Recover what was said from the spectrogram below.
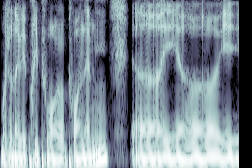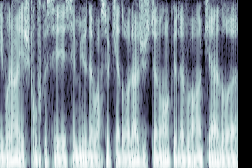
Moi j'en avais pris pour pour un ami et, et, voilà et je trouve que c'est mieux d'avoir ce cadre-là justement que d'avoir un cadre euh,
